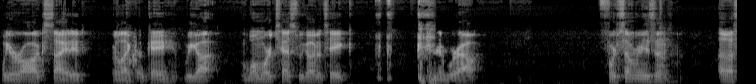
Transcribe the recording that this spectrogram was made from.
We were all excited. We're like, okay, we got one more test we got to take, and then we're out. For some reason, us,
